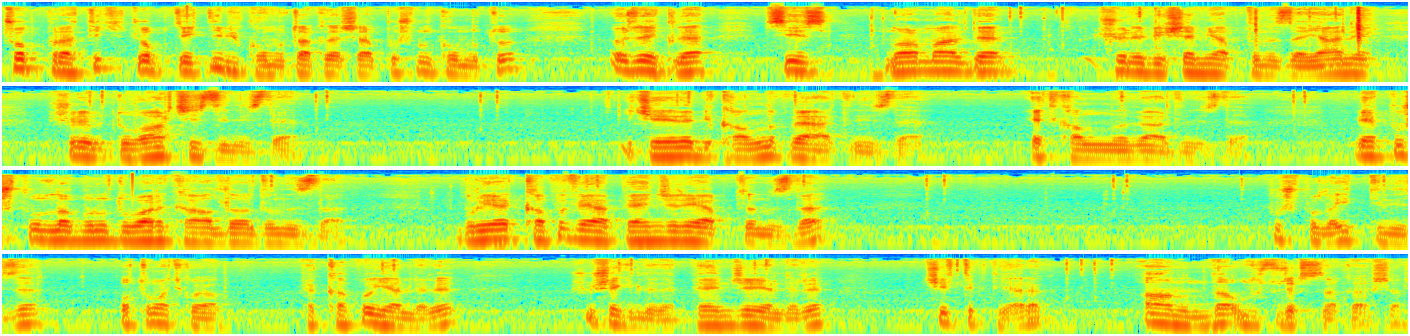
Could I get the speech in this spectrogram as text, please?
çok pratik, çok zevkli bir komut arkadaşlar. Push pull komutu. Özellikle siz normalde şöyle bir işlem yaptığınızda yani şöyle bir duvar çizdiğinizde içeriye bir kalınlık verdiğinizde et kalınlığı verdiğinizde ve push pull'la bunu duvarı kaldırdığınızda buraya kapı veya pencere yaptığınızda push pull'la ittiğinizde otomatik olarak kapı yerleri şu şekilde de pencere yerleri çift tıklayarak anında oluşturacaksınız arkadaşlar.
